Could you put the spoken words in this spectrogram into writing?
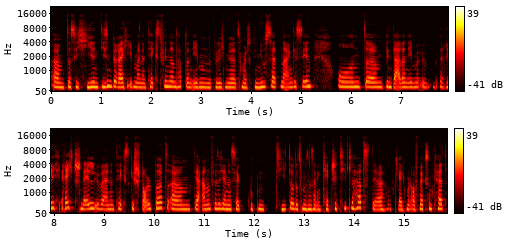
ähm, dass ich hier in diesem Bereich eben einen Text finde und habe dann eben natürlich mir jetzt mal so die Newsseiten angesehen und ähm, bin da dann eben recht, recht schnell über einen Text gestolpert, ähm, der an und für sich einen sehr guten Titel oder zumindest einen catchy Titel hat, der gleich mal Aufmerksamkeit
